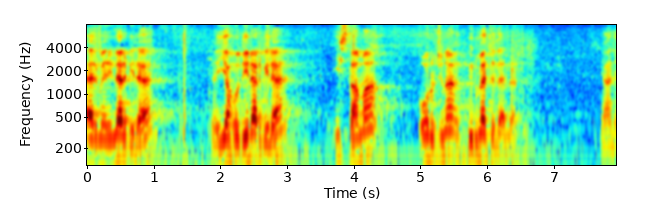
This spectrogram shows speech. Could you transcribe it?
Ermeniler bile, e, Yahudiler bile İslam'a orucuna hürmet ederlerdi. Yani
